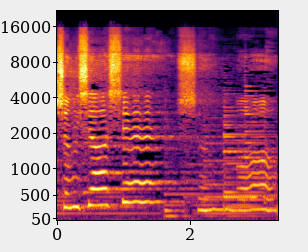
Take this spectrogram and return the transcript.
剩下些什么，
